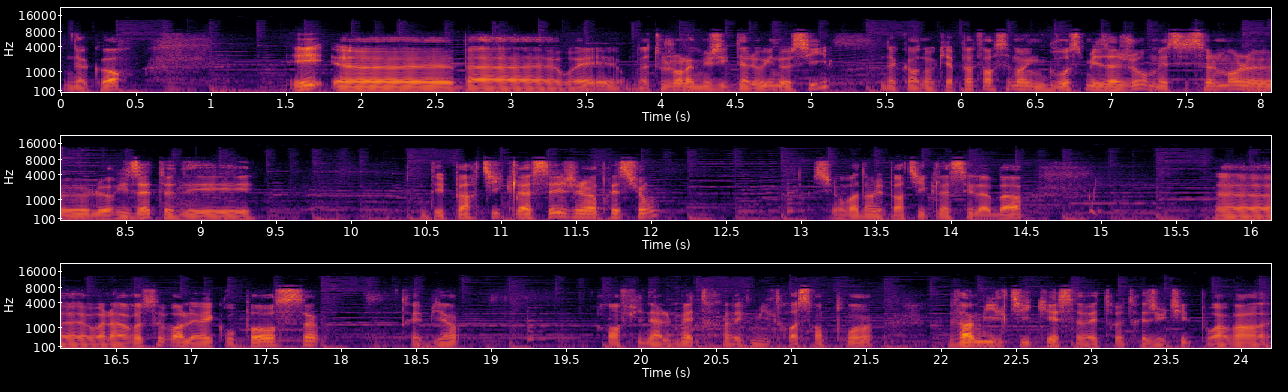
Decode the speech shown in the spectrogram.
d'accord et euh, bah ouais, on a toujours la musique d'Halloween aussi. D'accord, donc il n'y a pas forcément une grosse mise à jour, mais c'est seulement le, reset des, des parties classées, j'ai l'impression. Si on va dans les parties classées là-bas, euh, voilà, recevoir les récompenses. Très bien. Rang final maître avec 1300 points. 20 000 tickets, ça va être très utile pour avoir euh,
